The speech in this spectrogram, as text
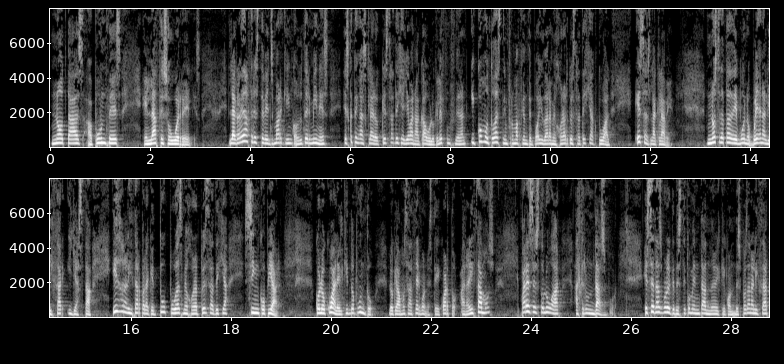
notas, apuntes, enlaces o URLs. La clave de hacer este benchmarking cuando tú termines es que tengas claro qué estrategia llevan a cabo, lo que le funcionan y cómo toda esta información te puede ayudar a mejorar tu estrategia actual. Esa es la clave. No se trata de, bueno, voy a analizar y ya está. Es analizar para que tú puedas mejorar tu estrategia sin copiar. Con lo cual, el quinto punto, lo que vamos a hacer, bueno, este cuarto, analizamos, para en sexto lugar, hacer un dashboard. Ese dashboard que te estoy comentando, en el que después de analizar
